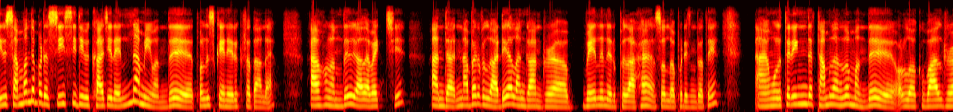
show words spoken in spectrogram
இது சம்பந்தப்பட்ட சிசிடிவி காட்சியில் எல்லாமே வந்து போலீஸ் கையில் இருக்கிறதால அவங்க வந்து அதை வச்சு அந்த நபர்கள் அடையாளங்கான்ற வேலையில் இருப்பதாக சொல்லப்படுகின்றது. அவங்களுக்கு தெரிந்த தமிழர்களும் வந்து ஓரளவுக்கு வாழ்கிற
